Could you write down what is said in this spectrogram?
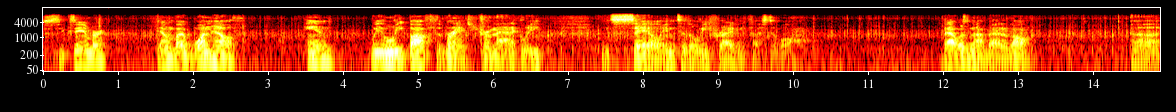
Six amber, down by one health, and we leap off the branch dramatically and sail into the Leaf Riding Festival. That was not bad at all. Uh,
